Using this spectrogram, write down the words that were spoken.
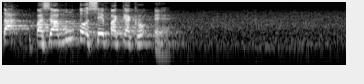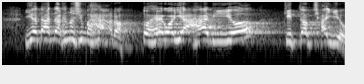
tak pasamu tak saya pakai Quran. Ya tak ada kena syubhat dah. Tu heroyak hadiah kita percaya.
